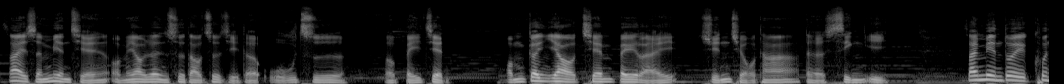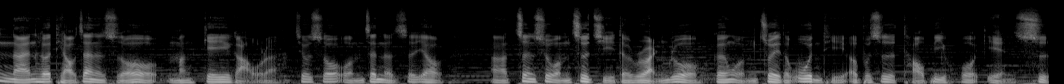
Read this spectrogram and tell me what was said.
在神面前，我们要认识到自己的无知和卑贱。我们更要谦卑来寻求他的心意，在面对困难和挑战的时候，蛮给搞了。就是说，我们真的是要啊，正视我们自己的软弱跟我们罪的问题，而不是逃避或掩饰。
